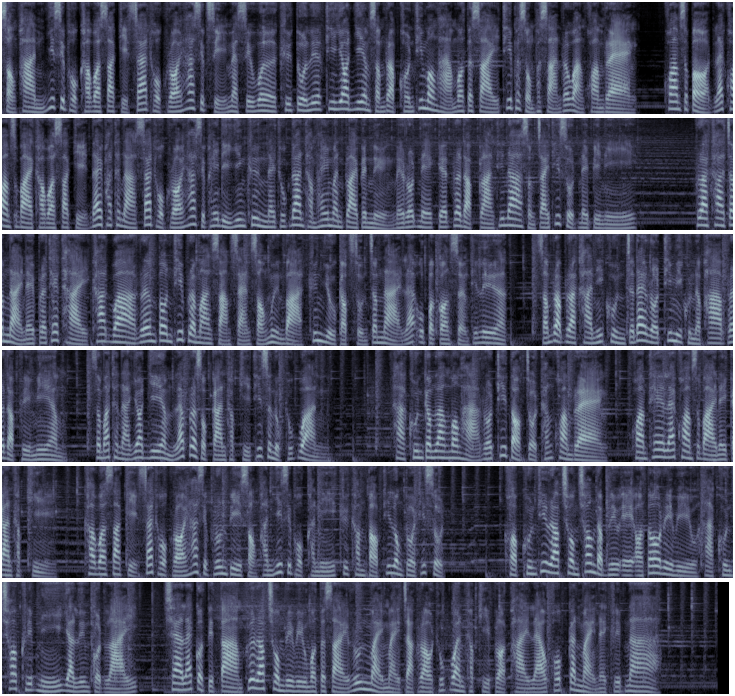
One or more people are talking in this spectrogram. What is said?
2026 Kawasaki Z650 สี Matte Silver คือตัวเลือกที่ยอดเยี่ยมสำหรับคนที่มองหามอเตอร์ไซค์ที่ผสมผสานระหว่างความแรง ความสปอร์ตและความสบาย Kawasaki ได้พัฒนา Z650 ให้ดียิ่งขึ้นในทุกด้านทำให้มันกลายเป็นหนึ่งในรถเนเกตระดับกลางที่น่าสนใจที่สุดในปีนี้ ราคาจำหน่ายในประเทศไทยคาดว่าเริ่มต้นที่ประมาณ 320,000 บาทขึ้นอยู่กับศูนย์จำหน่ายและอุปกรณ์เสริมที่เลือก สำหรับราคานี้คุณจะได้รถที่มีคุณภาพระดับพรีเมียม สมรรถนะยอดเยี่ยมและประสบการณ์ขับขี่ที่สนุกทุกวัน หากคุณกำลังมองหารถที่ตอบโจทย์ทั้งความแรง ความเท่และความสบายในการขับขี่ คาวาซากิ Z650 รุ่นปี 2026 คันนี้คือคำตอบที่ลงตัวที่สุด ขอบคุณที่รับชมช่อง WA Auto Review หากคุณชอบคลิปนี้อย่าลืมกดไลค์ แชร์และกดติดตามเพื่อรับชมรีวิวมอเตอร์ไซค์รุ่นใหม่ๆ จากเราทุกวันขับขี่ปลอดภัยแล้วพบกันใหม่ในคลิปหน้า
